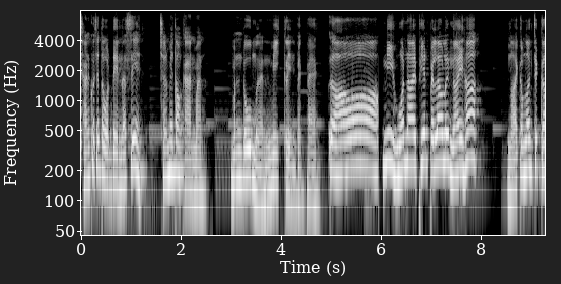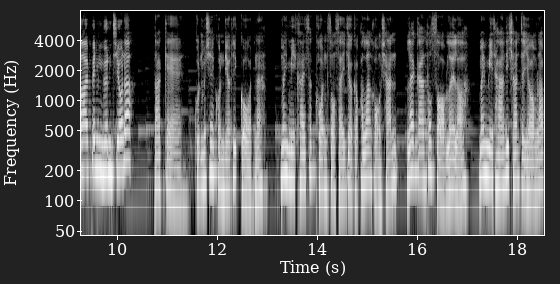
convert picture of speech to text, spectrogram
ฉันก็จะโดดเด่นนะสิ ฉันไม่ต้องการมัน มันดูเหมือนมีกลิ่นแปลกๆอ๋อนี่หัวนายเพี้ยนไปแล้วหรือไงฮะ นายกำลังจะกลายเป็นเงินเชียวนะ ตาแก่คุณไม่ใช่คนเดียวที่โกรธนะ ไม่มีใครสักคนสงสัยเกี่ยวกับพลังของฉัน และการทดสอบเลยเหรอ ไม่มีทางที่ฉันจะยอมรับ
